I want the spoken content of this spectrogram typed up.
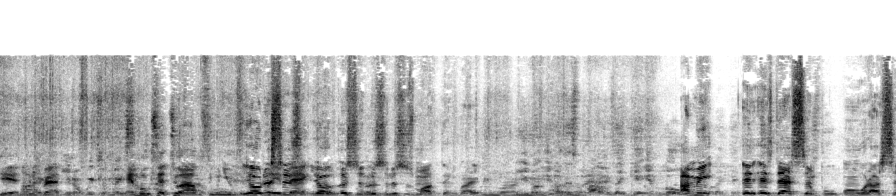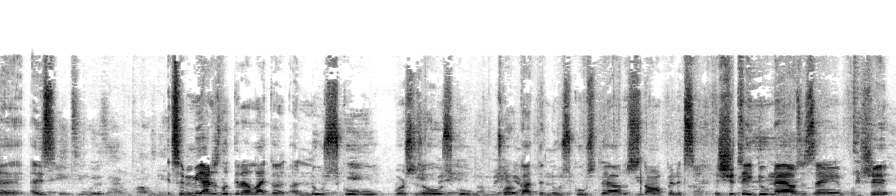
yeah, he was rapping. And Mook said too. Obviously, when you, Yo, you this play is it back, you yo. know, Listen, listen. This is my thing, right? You know, you know, there's problems like getting low. I mean, it, it's that simple on what I said. It's 18 wheelers having problems getting to me, I just looked at it like a, a new school versus old school. Twork got the new school style, the stomping. It's the shit they do now is the same shit,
